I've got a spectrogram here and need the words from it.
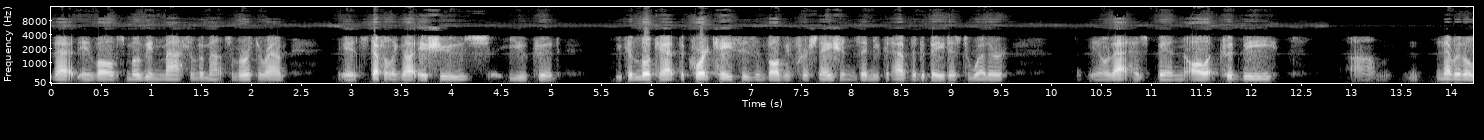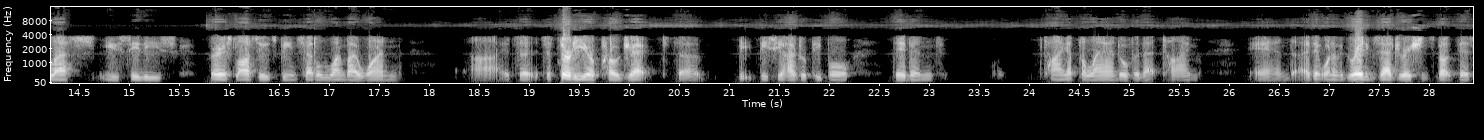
that involves moving massive amounts of earth around. It's definitely got issues. You could you could look at the court cases involving First Nations, and you could have the debate as to whether you know that has been all it could be. Um, nevertheless, you see these various lawsuits being settled one by one. Uh, it's a it's a 30 year project. The BC Hydro people they've been tying up the land over that time, and I think one of the great exaggerations about this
